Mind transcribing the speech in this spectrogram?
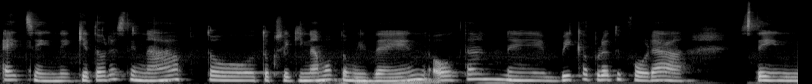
Έτσι είναι. Και τώρα στην app το, το ξεκινάμε από το μηδέν. Όταν ε, μπήκα πρώτη φορά στην,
